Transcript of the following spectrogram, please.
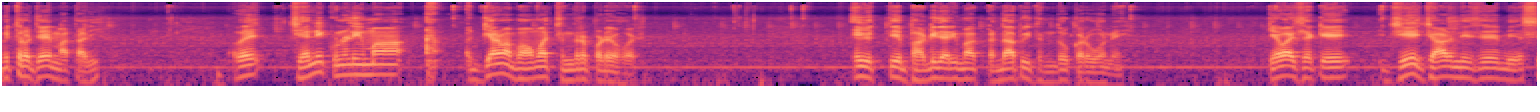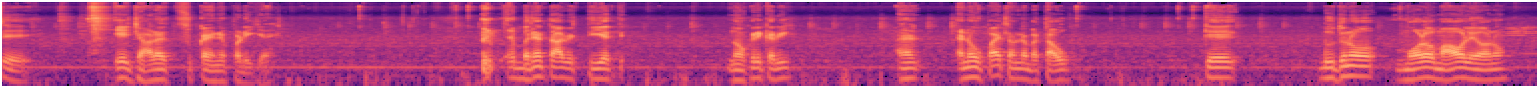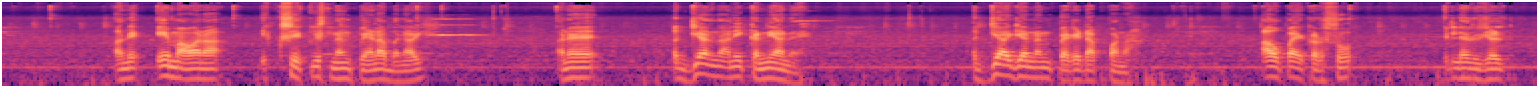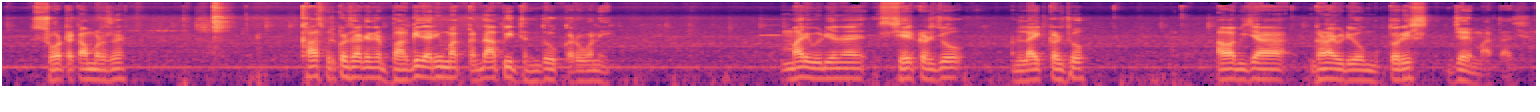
મિત્રો, જય માતાજી. હવે જેની કુંડળીમાં અગિયારમા ભાવમાં ચંદ્ર પડ્યો હોય, એ વ્યક્તિએ ભાગીદારીમાં કદાપી ધંધો કરવો નહીં. કહેવાય છે કે જે ઝાડ નીચે બેસે, એ ઝાડ જ સુકાઈને પડી જાય. એ બને તો આ વ્યક્તિએ નોકરી કરી અને એનો ઉપાય તમને બતાવું કે દૂધનો મોળો માવો લેવાનો અને એ માવાના એકસો એકવીસ નંગ પેંડા બનાવી અને અગિયાર નાની કન્યાને અગિયાર અગિયાર નંગ પેકેટ આપવાના. આ ઉપાય કરશો એટલે રિઝલ્ટ સો ટકા મળશે. ખાસ ફ્રિકવન્સી રાખીને ભાગીદારીમાં કદાપી ધંધો કરવો નહીં. મારી વિડીયોને શેર કરજો લાઈક કરજો. આવા બીજા ઘણા વીડિયો મૂકતો રહીશ જય માતાજી.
